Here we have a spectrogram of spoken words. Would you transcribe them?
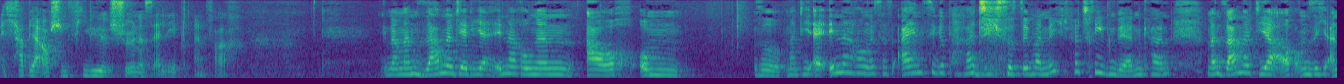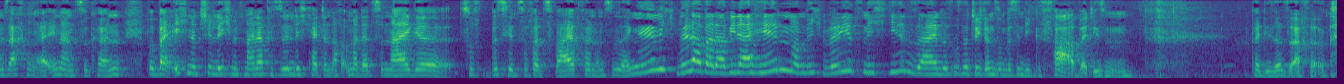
ich habe ja auch schon viel Schönes erlebt einfach. Genau, man sammelt ja die Erinnerungen auch, um so, man, die Erinnerung ist das einzige Paradies, aus dem man nicht vertrieben werden kann. Man sammelt die ja auch, um sich an Sachen erinnern zu können. Wobei ich natürlich mit meiner Persönlichkeit dann auch immer dazu neige, zu, bisschen zu verzweifeln und zu sagen, ich will aber da wieder hin und ich will jetzt nicht hier sein. Das ist natürlich dann so ein bisschen die Gefahr bei diesem, bei dieser Sache.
